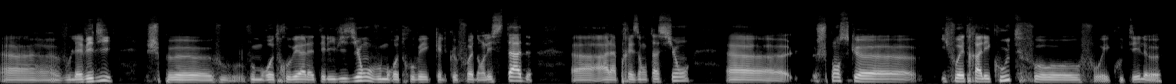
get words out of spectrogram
vous l'avez dit, je peux, vous, me retrouvez à la télévision, vous me retrouvez quelquefois dans les stades, à la présentation. je pense qu'il faut être à l'écoute, il faut, écouter le,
